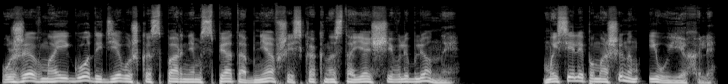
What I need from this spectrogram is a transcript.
уже в мои годы девушка с парнем спят, обнявшись, как настоящие влюбленные. Мы сели по машинам и уехали.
